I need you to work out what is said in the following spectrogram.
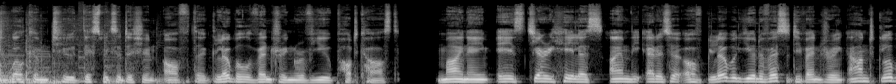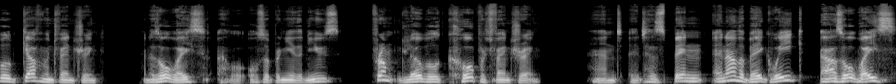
and welcome to this week's edition of the Global Venturing Review podcast. My name is Thierry Heles. I am the editor of Global University Venturing and Global Government Venturing. And as always, I will also bring you the news from Global Corporate Venturing. And it has been another big week, as always.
